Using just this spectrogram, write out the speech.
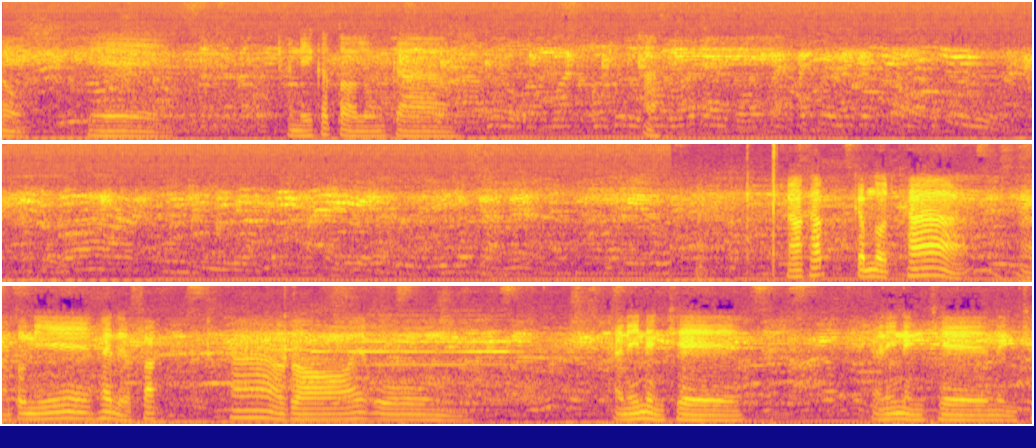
ว โอเค อันนี้ก็ต่อลงกลางนะครับกำหนดค่าตรงนี้ให้เหลือสัก 500 โอห์มอันนี้ 1K อันนี้ 1K 1K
